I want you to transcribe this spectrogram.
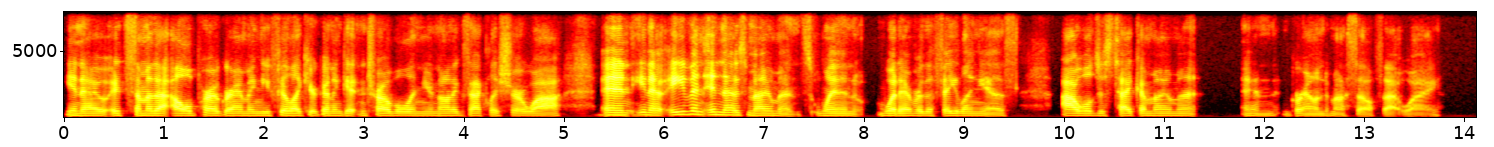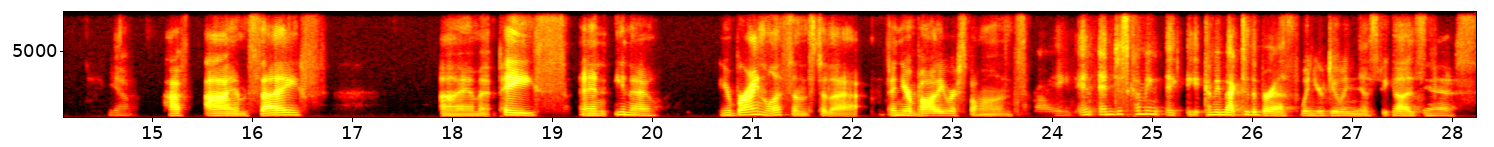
You know it's some of that old programming you feel like you're going to get in trouble and you're not exactly sure why. Mm-hmm. And you know even in those moments when whatever the feeling is i will just take a moment and ground myself that way Yeah. i i am safe i am at peace and you know your brain listens to that and your body responds Right. And and just coming coming back to the breath when you're doing this because yes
